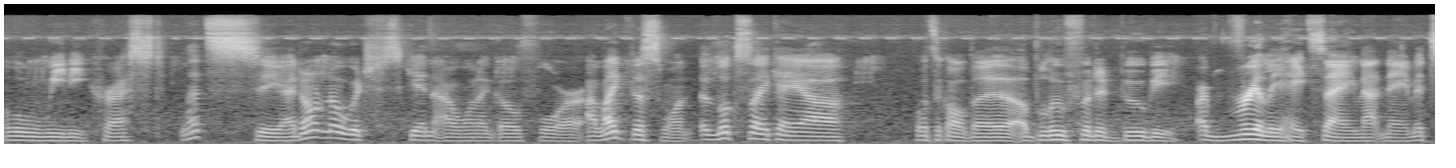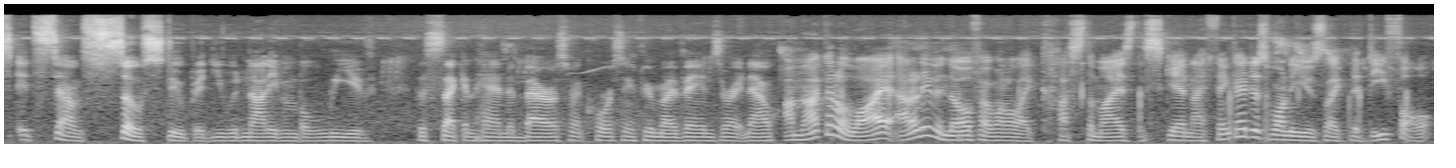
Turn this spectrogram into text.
a little weenie crest. Let's see. I don't know which skin I want to go for. I like this one. It looks like a, uh, what's it called? A, a blue-footed booby. I really hate saying that name. It's It sounds so stupid. You would not even believe the secondhand embarrassment coursing through my veins right now. I'm not gonna lie, I don't even know if I want to, like, customize the skin. I think I just want to use, like, the default.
